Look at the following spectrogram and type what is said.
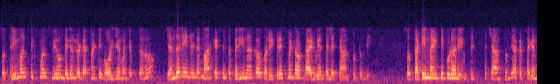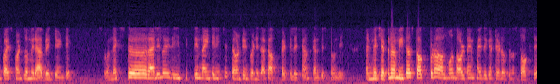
So three months six months view ఉంటే కనుక డెఫినెట్లీ హోల్డ్ చేయమని చెప్తాను. జనరల్ ఏంటంటే మార్కెట్స్ ఇంత పెరిగినాక ఒక రిట్రేస్మెంట్ ఆర్ సైడ్ వేస్ వెళ్ళే ఛాన్స్ ఉంటుంది. సో థర్టీన్ నైన్టీ కూడా రీచ్ ఛాన్స్ ఉంది. అక్కడ సెకండ్ ప్రైస్ పాయింట్లో మీరు యావరేజ్ చేయండి. సో నెక్స్ట్ ర్యాలీలో ఇది సిక్స్టీన్ నైన్టీ నుంచి సెవెంటీన్ ట్వంటీ దాకా అప్ సైడ్ వెళ్ళే ఛాన్స్ కనిపిస్తుంది. అండ్ మీరు చెప్పిన మిగతా స్టాక్స్ కూడా ఆల్మోస్ట్ ఆల్ టైమ్ హై దగ్గర ట్రేడ్ అవుతున్న స్టాక్సే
